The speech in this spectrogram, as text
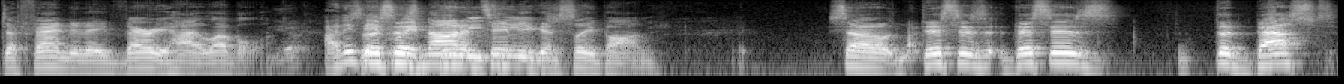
defend at a very high level. I think So this is not a booty team you can sleep on. So this is this is the best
